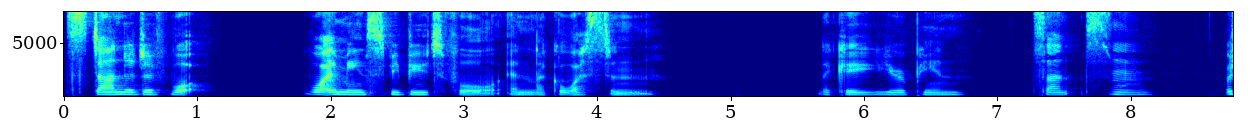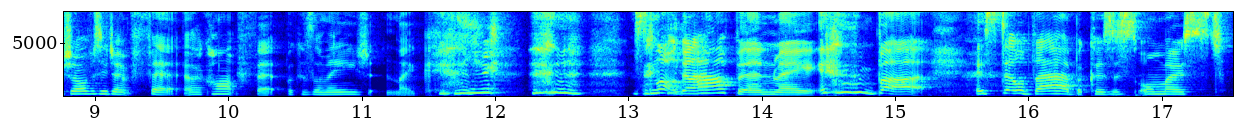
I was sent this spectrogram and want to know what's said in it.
standard of what what it means to be beautiful in like a western like a european sense Mm. which I obviously don't fit i can't fit because i'm asian like it's not gonna happen mate but it's still there because it's almost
